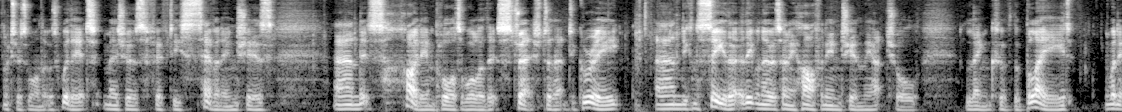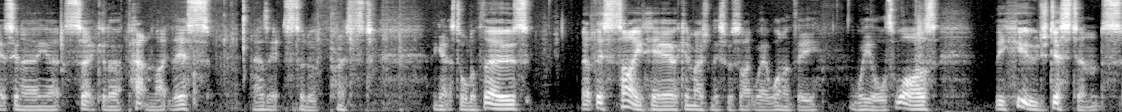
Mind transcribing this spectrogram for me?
which is the one that was with it, measures 57 inches. And it's highly implausible that it's stretched to that degree. And you can see that even though it's only half an inch in the actual length of the blade when it's in a uh, circular pattern like this as it's sort of pressed against all of those at this side here you can imagine this was like where one of the wheels was the huge distance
